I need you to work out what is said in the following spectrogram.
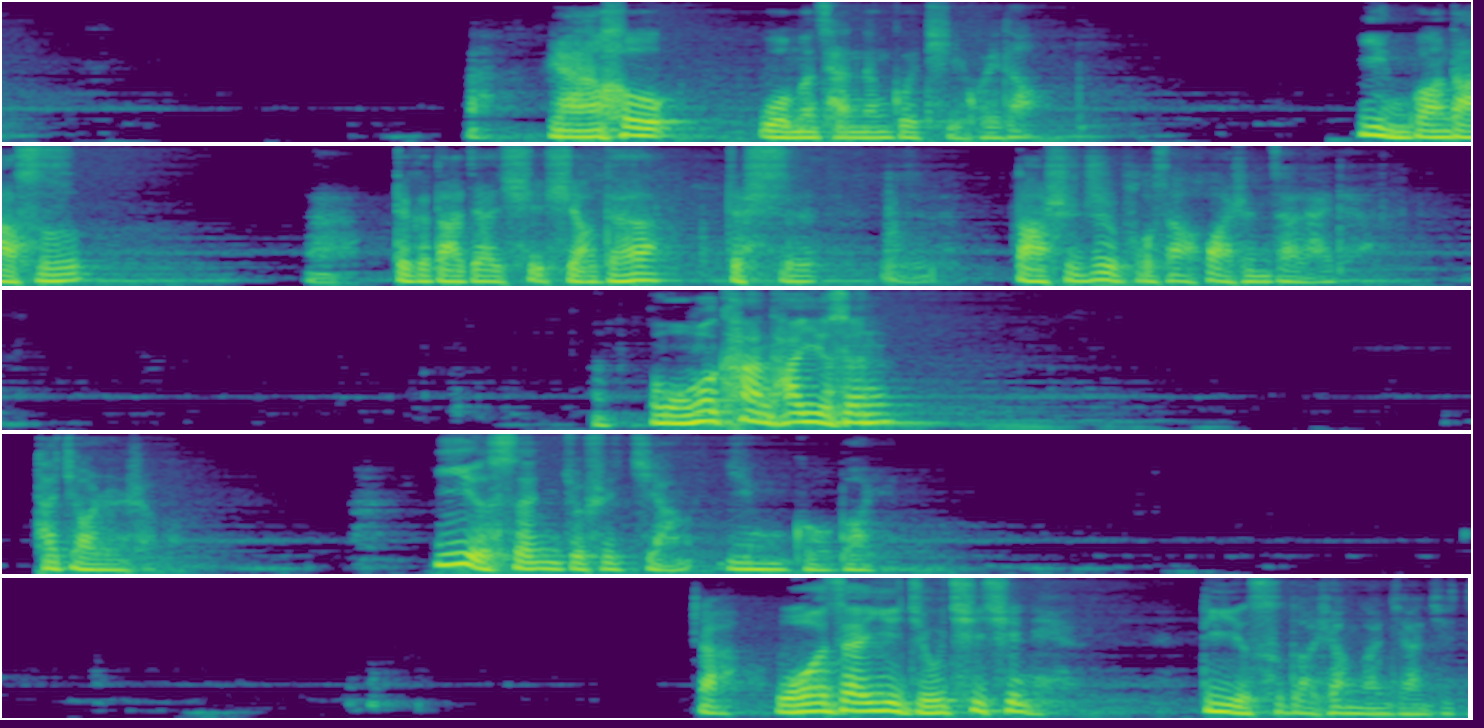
啊然后我们才能够体会到，印光大师啊，这个大家晓晓得，这是大势至菩萨化身再来的。我们看他一生，他教人什么？一生就是讲因果报应。啊！我在一九七七年第一次到香港讲经，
